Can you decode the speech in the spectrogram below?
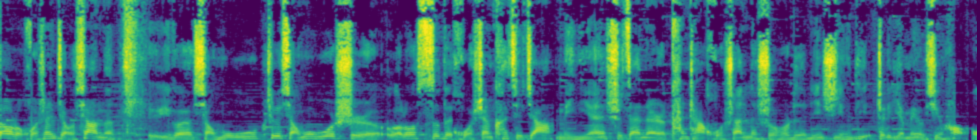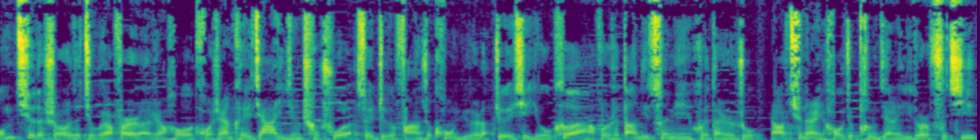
到了火山脚下呢，有一个小木屋。这个小木屋是俄罗斯的火山科学家每年是在那儿勘察火山的时候的临时营地。这里也没有信号。我们去的时候都九月份了，然后火山科学家已经撤出了，所以这个房子是空余了。就有一些游客啊，或者是当地村民会在这儿住。然后去那儿以后，就碰见了一对夫妻。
